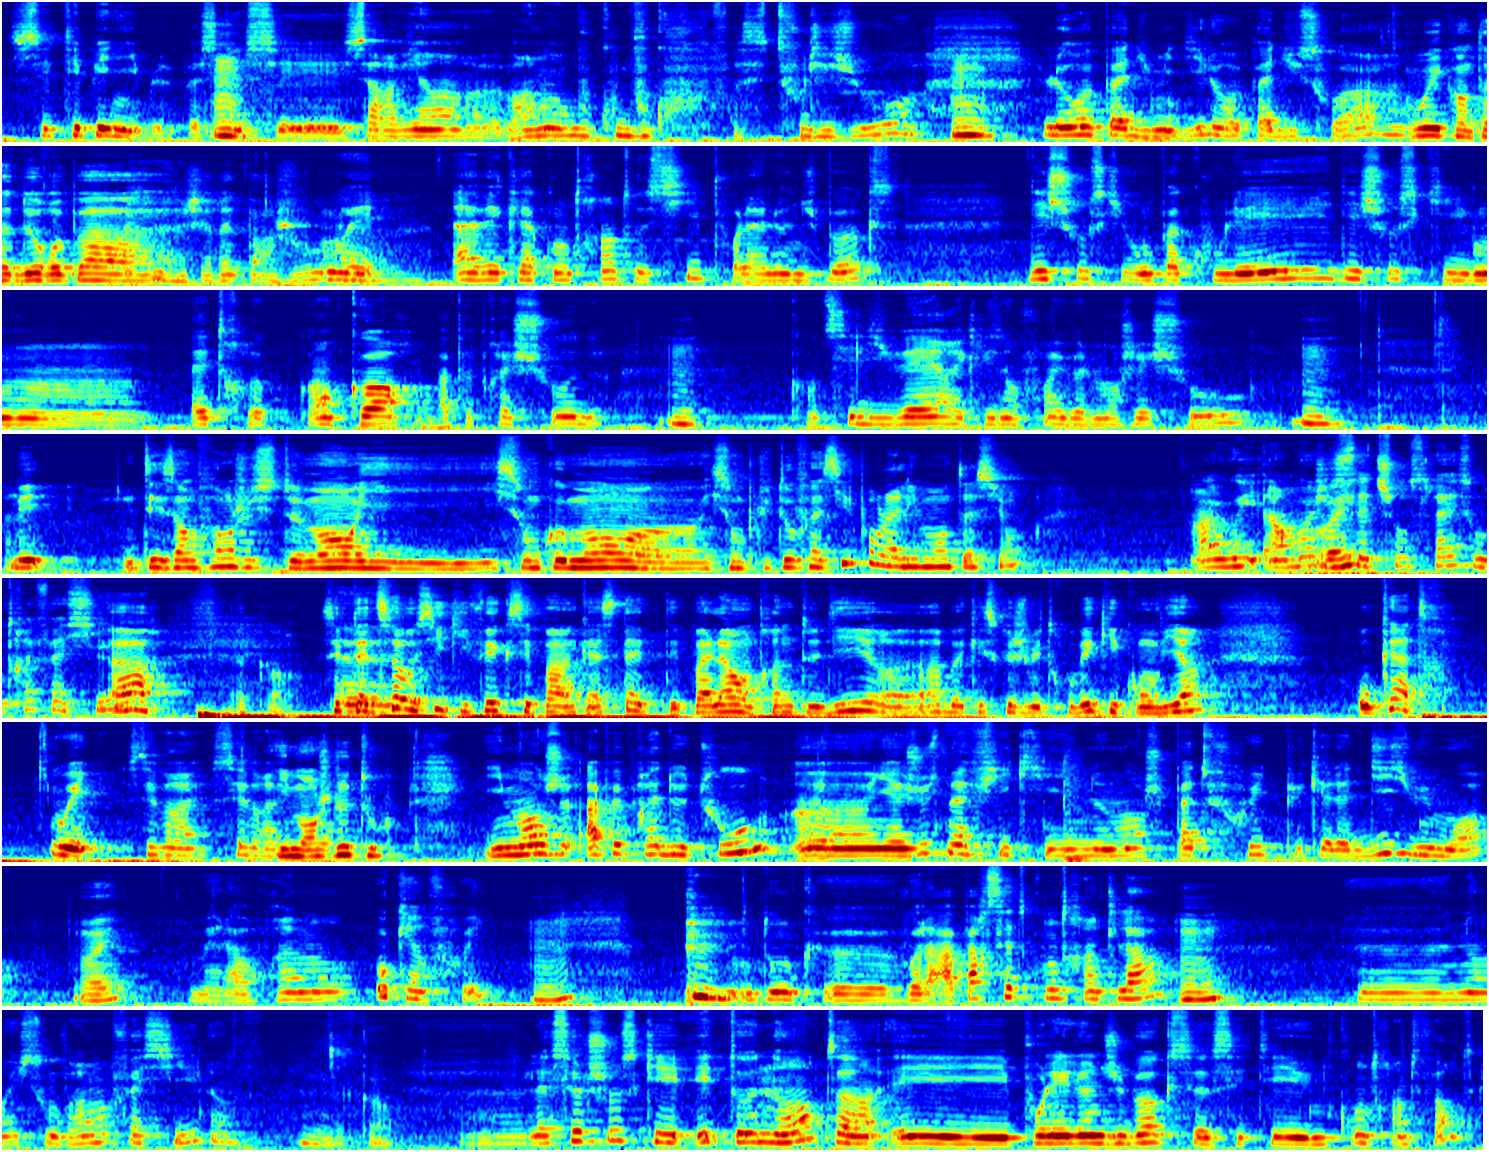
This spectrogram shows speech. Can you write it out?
c'était pénible parce que mm. c'est ça revient euh, vraiment beaucoup beaucoup. Enfin, c'est tous les jours. Mm. le repas du midi le repas du soir. Oui quand tu as deux repas à gérer par jour ouais. avec la contrainte aussi pour la lunchbox. Des choses qui vont pas couler des choses qui vont être encore à peu près chaudes mm. quand c'est l'hiver et que les enfants ils veulent manger chaud. Mais tes enfants justement ils, sont comment euh, ils sont plutôt faciles pour l'alimentation? Ah oui, alors moi j'ai cette chance-là, ils sont très faciles. Ah, d'accord. C'est peut-être ça euh, aussi qui fait que c'est pas un casse-tête. T'es pas là en train de te dire euh, ah bah qu'est-ce que je vais trouver qui convient aux quatre? Oui, c'est vrai, c'est vrai. Ils mangent de tout. Ils mangent à peu près de tout. Euh, il y a juste ma fille qui ne mange pas de fruits depuis qu'elle a 18 mois. Oui. Mais alors vraiment aucun fruit. Mmh. Donc voilà, à part cette contrainte-là, mmh. non, ils sont vraiment faciles. D'accord. Euh, la seule chose qui est étonnante, et pour les lunchbox c'était une contrainte forte,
